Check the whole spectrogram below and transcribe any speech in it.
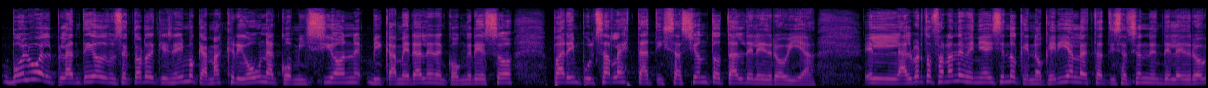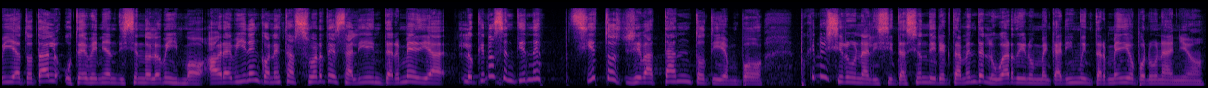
vuelvo al planteo de un sector del kirchnerismo que además creó una comisión bicameral en el Congreso para impulsar la estatización total de la hidrovía. El Alberto Fernández venía diciendo que no querían la estatización de, de la hidrovía total, ustedes venían diciendo lo mismo. Ahora vienen con esta suerte de salida intermedia. Lo que no se entiende es si esto lleva tanto tiempo, ¿por qué no hicieron una licitación directamente en lugar de ir a un mecanismo intermedio por un año?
